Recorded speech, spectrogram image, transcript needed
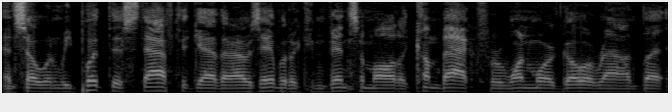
And so when we put this staff together, I was able to convince them all to come back for one more go around. But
